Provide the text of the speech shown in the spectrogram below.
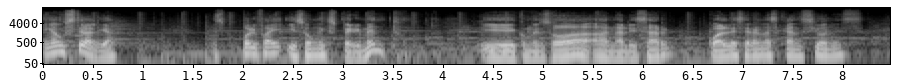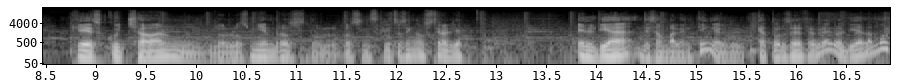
en Australia, Spotify hizo un experimento y comenzó a, analizar cuáles eran las canciones que escuchaban los, miembros, los, inscritos en Australia, el día de San Valentín, el 14 de febrero, el día del amor.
